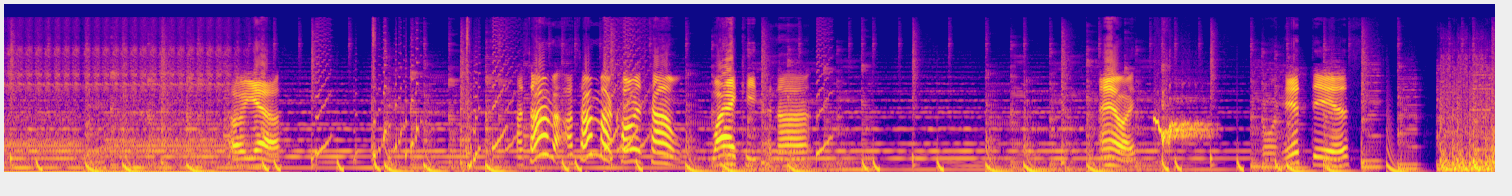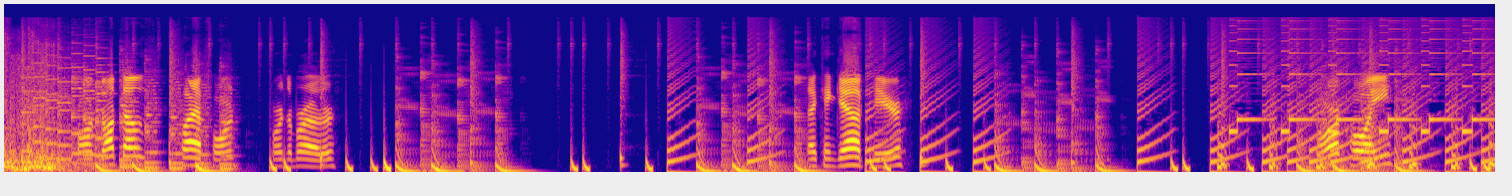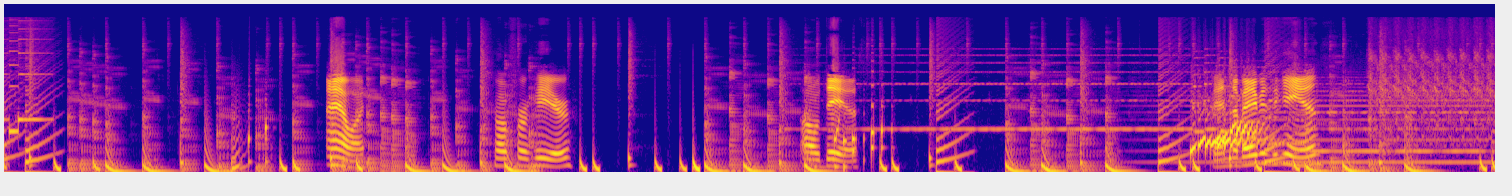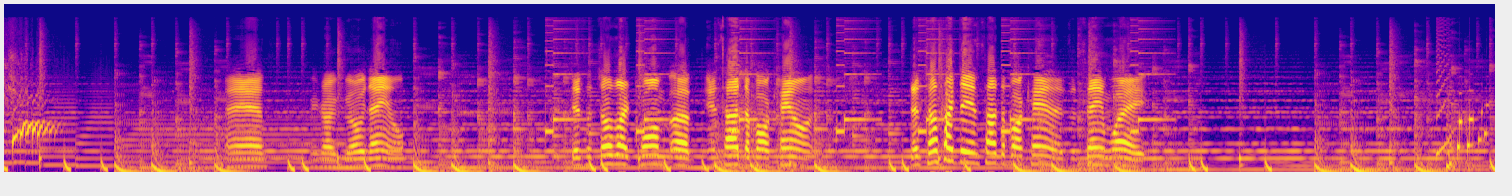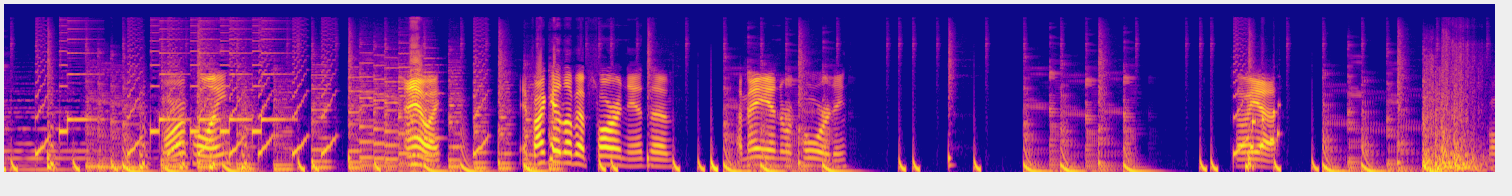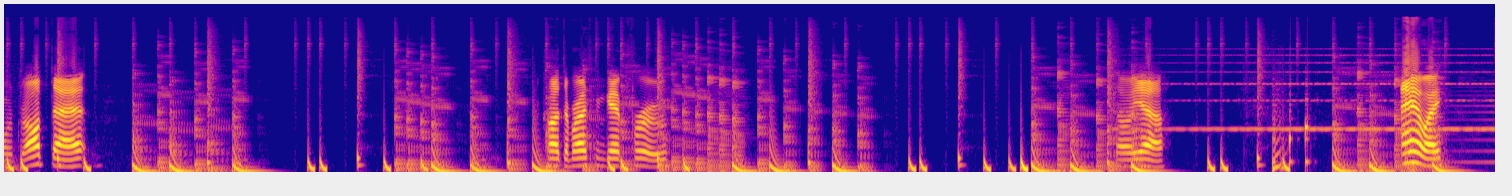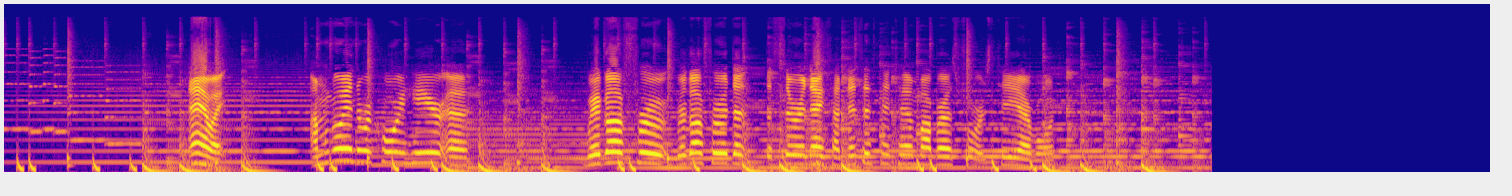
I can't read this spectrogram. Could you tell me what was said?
Oh yeah. I thought I thought my comments of wacky tonight. Anyway, gonna hit this. Gonna drop down platform for the brother. They can get up here. More coin. Anyway, go for here. Oh, this. Bend the babies again. And we're gonna go down. This is just like Tom uh, inside the volcano. It's just like the inside the volcano. It's the same way. More coin. Anyway, if I get a little bit far in this, um, I may end the recording. So yeah. Gonna drop that. Because the rest can get through. So yeah. Anyway. Anyway. I'm going to record here, uh, we'll go through, we'll go through the, the sewer next time. This is Nintendo My Bros. Force. See everyone.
